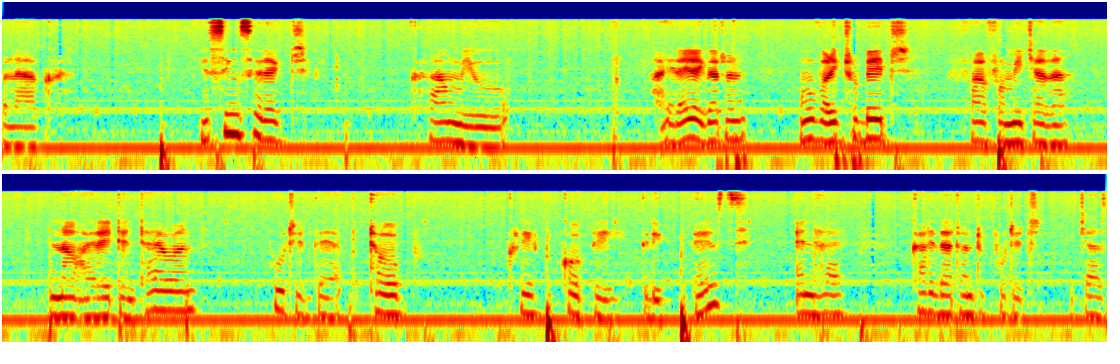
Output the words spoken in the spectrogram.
black using select come you highlight like that one. Move a little bit far from each other. And now highlight entire one. Put it there. Top. Click copy click paste. And uh, carry that one to put it just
